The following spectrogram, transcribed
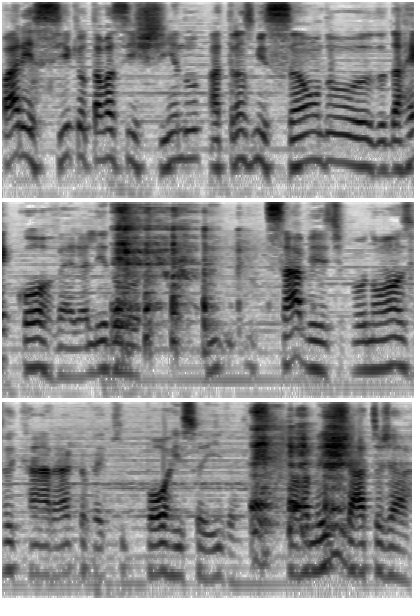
Parecia que eu tava assistindo a transmissão do, do- da Record, velho, ali do. Sabe? Tipo, nossa, caraca, velho, que porra isso aí, velho. Tava meio chato já.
